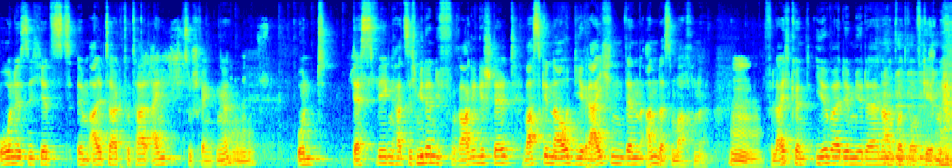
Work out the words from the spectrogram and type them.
ohne sich jetzt im Alltag total einzuschränken. Ne? Und deswegen hat sich mir dann die Frage gestellt, was genau die Reichen denn anders machen. Vielleicht könnt ihr beide mir da eine Antwort drauf geben.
